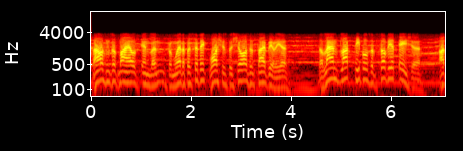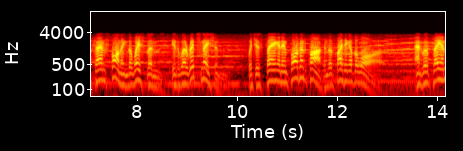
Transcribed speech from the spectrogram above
Thousands of miles inland from where the Pacific washes the shores of Siberia, the landlocked peoples of Soviet Asia are transforming the wastelands into a rich nation, which is playing an important part in the fighting of the war, and will play an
